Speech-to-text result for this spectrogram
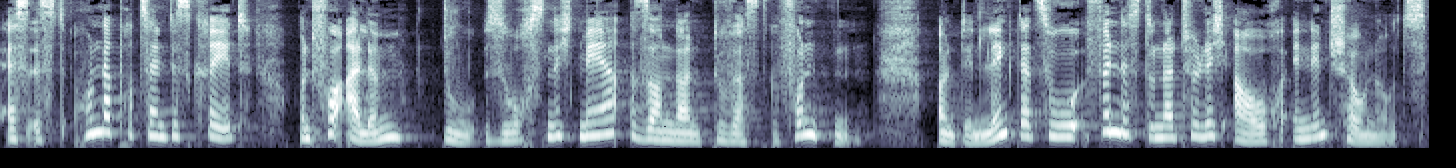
Es ist 100% diskret und vor allem Du suchst nicht mehr, sondern du wirst gefunden. Und den Link dazu findest du natürlich auch in den Show Notes.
